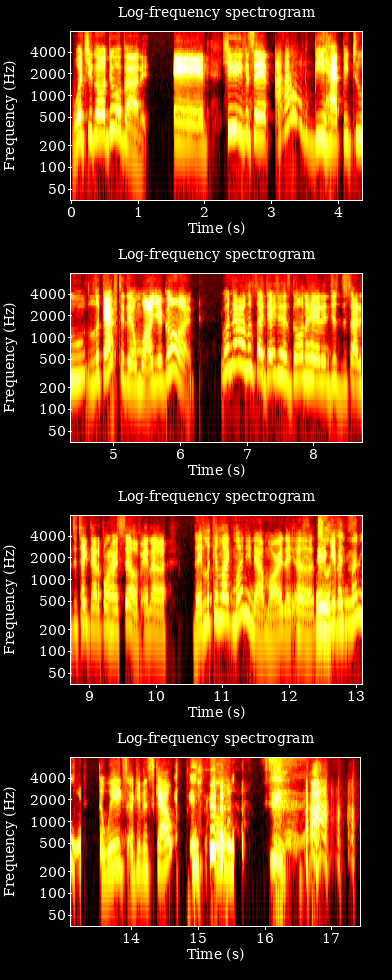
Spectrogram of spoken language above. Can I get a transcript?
what you gonna do about it? And she even said, I'd be happy to look after them while you're gone. Well, now it looks like Deja has gone ahead and just decided to take that upon herself. And uh they looking like money now, Mari. They uh They they're look giving like money. the wigs are giving scalp.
